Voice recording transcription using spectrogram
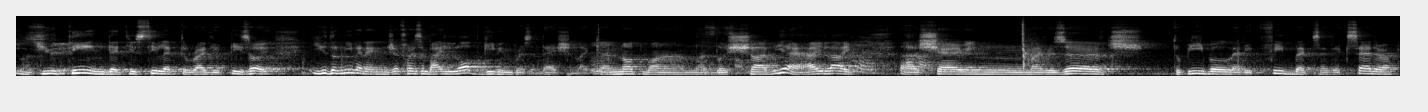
you finish. think that you still have to write your thesis. So you don't even enjoy. For example, I love giving presentation. Like I'm not one That's of the those shy. Yeah, I like Yeah, uh, sharing my research to people, having feedbacks, and etc.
